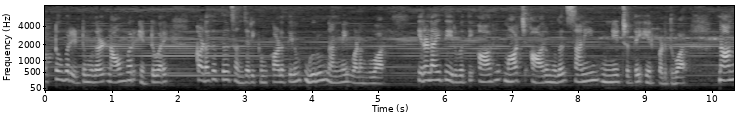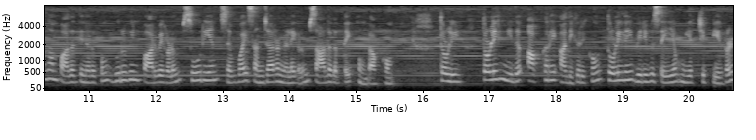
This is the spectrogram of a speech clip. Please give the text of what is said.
அக்டோபர் எட்டு முதல் நவம்பர் எட்டு வரை கடகத்தில் சஞ்சரிக்கும் காலத்திலும் குரு நன்மை வழங்குவார். இரண்டாயிரத்தி இருபத்தி ஆறு மார்ச் ஆறு முதல் சனியின் முன்னேற்றத்தை ஏற்படுத்துவார். நான்காம் பாதத்தினருக்கும் குருவின் பார்வைகளும் சூரியன் செவ்வாய் சஞ்சார நிலைகளும் சாதகத்தை உண்டாக்கும். தொழில் தொழில் மீது அக்கறை அதிகரிக்கும். தொழிலை விரிவு செய்ய முயற்சிப்பீர்கள்.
